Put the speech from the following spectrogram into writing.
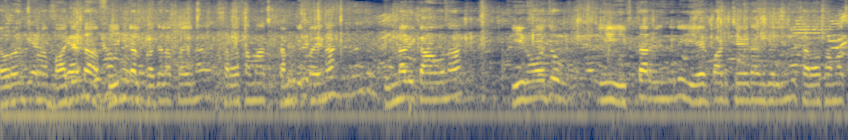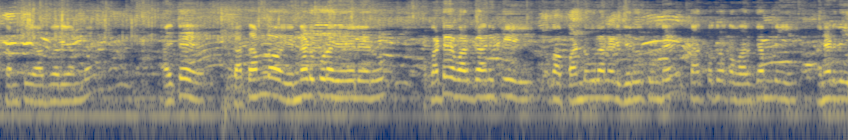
గౌరవించుకున్న బాధ్యత భీమగల్ ప్రజలపైన సర్వసమాజ్ కమిటీ పైన ఉన్నది. కావున ఈరోజు ఈ ఇఫ్తార్ విందుని ఏర్పాటు చేయడం జరిగింది సర్వసమాజ్ కమిటీ ఆధ్వర్యంలో. అయితే గతంలో ఎన్నడూ కూడా చేయలేరు. ఒకటే వర్గానికి ఒక పండుగలు అనేది జరుగుతుండే కాకపోతే ఒక వర్గంని అనేది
